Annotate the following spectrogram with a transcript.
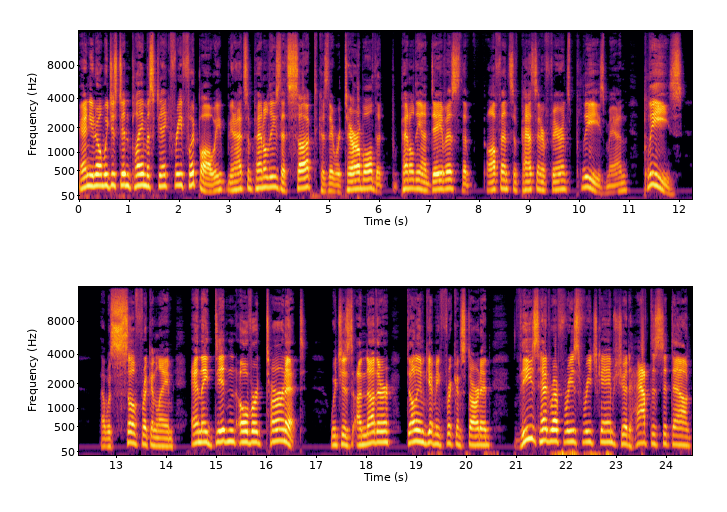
And you know, we just didn't play mistake-free football. We you know, had some penalties that sucked because they were terrible. The penalty on Davis, the offensive pass interference. Please, man. Please. That was so freaking lame. And they didn't overturn it, which is another. Don't even get me freaking started. These head referees for each game should have to sit down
